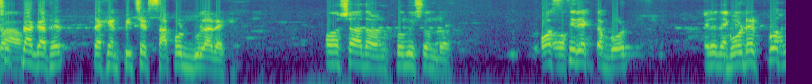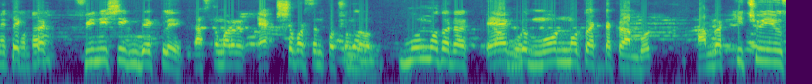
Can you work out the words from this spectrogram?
শুকনা কাঠের দেখেন পিছের সাপোর্টগুলা দেখেন। অসাধারণ খুবই সুন্দর। অস্থির একটা বোর্ড বোর্ডের প্রত্যেকটা ফিনিশিং দেখলে কাস্টমারের একশো পার্সেন্ট পছন্দ হবে। মন মতো একদম মন মতো একটা ক্রাম বোর্ড আমরা কিছু ইউজ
